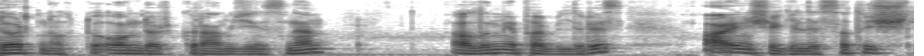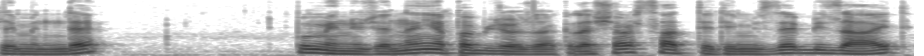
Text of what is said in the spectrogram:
4.14 gram cinsinden alım yapabiliriz. Aynı şekilde satış işleminde bu menü üzerinden yapabiliyoruz arkadaşlar. Sat dediğimizde bize ait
